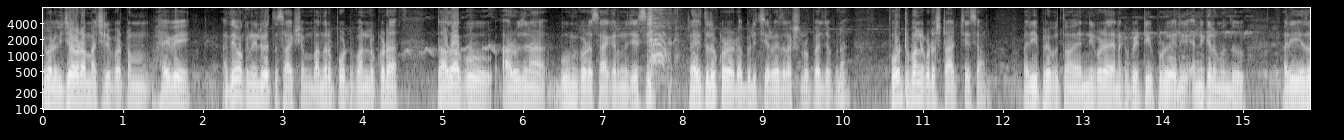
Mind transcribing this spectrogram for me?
ఇవాళ విజయవాడ మచిలీపట్నం హైవే అదే ఒక నిలువెత్తు సాక్ష్యం. బందరపోర్టు పనులు కూడా దాదాపు ఆ రోజున భూమి కూడా సేకరణ చేసి రైతులకు కూడా డబ్బులు ఇచ్చి ఇరవై ఐదు లక్షల రూపాయలు చొప్పున పోర్టు పనులు కూడా స్టార్ట్ చేశాం. మరి ప్రభుత్వం అవన్నీ కూడా వెనకపెట్టి ఇప్పుడు ఎన్నికల ముందు మరి ఏదో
